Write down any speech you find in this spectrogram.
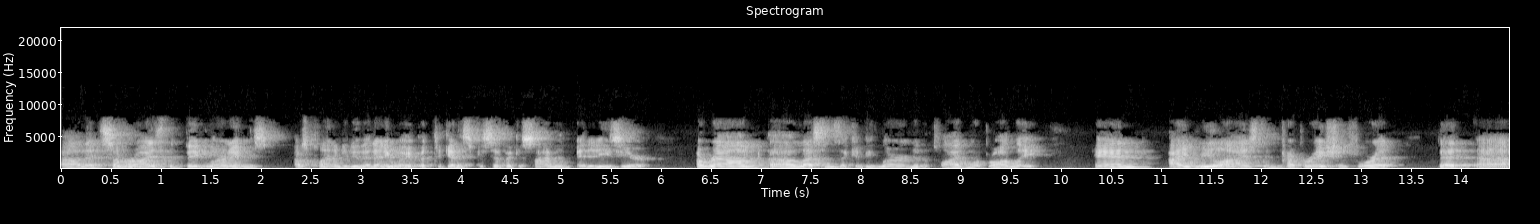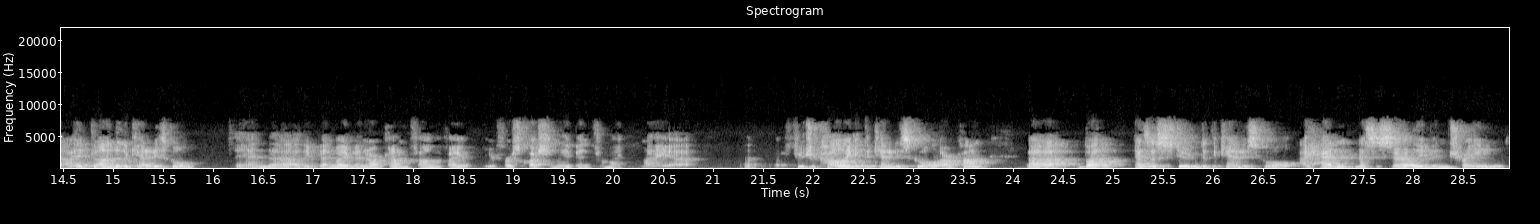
uh, that summarized the big learnings. I was planning to do that anyway, but to get a specific assignment made it easier around uh, lessons that could be learned and applied more broadly. And I realized in preparation for it that uh, I had gone to the Kennedy School, and uh, I think that might have been Archon Fung. If I, your first question may have been from my, my uh, future colleague at the Kennedy School, Archon. Uh, but as a student at the Kennedy School, I hadn't necessarily been trained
